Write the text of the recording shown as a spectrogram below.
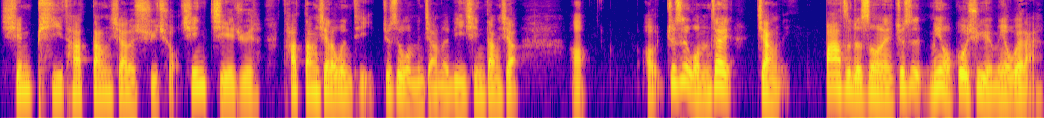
先批他当下的需求，先解决他当下的问题，就是我们讲的厘清当下。哦，就是我们在讲八字的时候呢，就是没有过去也没有未来，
